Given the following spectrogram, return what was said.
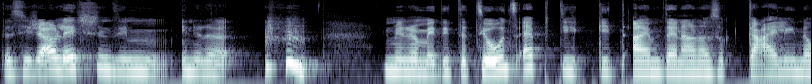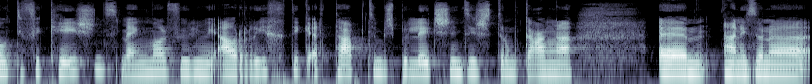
das ist auch letztens in, in einer in meiner Meditations-App, die gibt einem dann auch noch so geile Notifications. Manchmal fühle ich mich auch richtig ertappt. Zum Beispiel letztens ist es darum gegangen, ähm, habe ich so eine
